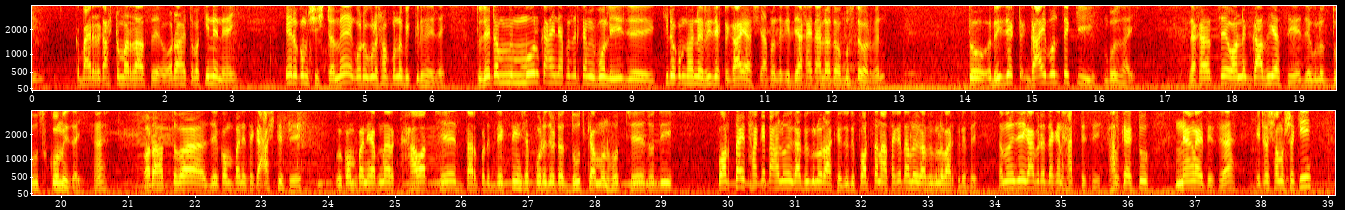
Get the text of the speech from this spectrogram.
বাইরের কাস্টমাররা আছে, ওরা হয়তো বা কিনে নেয়। এরকম সিস্টেমে গরুগুলো সম্পূর্ণ বিক্রি হয়ে যায়। তো যেটা মূল কাহিনী আপনাদেরকে আমি বলি যে, কীরকম ধরনের রিজেক্ট গায়ে আসে, আপনাদেরকে দেখায় তাহলে হয়তো বুঝতে পারবেন। তো রিজেক্ট গায়ে বলতে কি বোঝায়? দেখা যাচ্ছে অনেক গাভী আছে যেগুলো দুধ কমে যায় হ্যাঁ? ওরা হয়তো বা যে কোম্পানি থেকে আসতেছে, ওই কোম্পানি আপনার খাওয়াচ্ছে, তারপরে দেখতে হিসাব করে যে ওটা দুধ কেমন হচ্ছে। যদি পর্তায় থাকে তাহলে ওই গাভীগুলো রাখে, যদি পর্তা না থাকে তাহলে ওই গাভীগুলো বার করে দেয়। তার মানে যে এই গাভীটা দেখেন হাঁটতেছে, হালকা একটু ন্যাংড়াইতেছে হ্যাঁ? এটার সমস্যা কি?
